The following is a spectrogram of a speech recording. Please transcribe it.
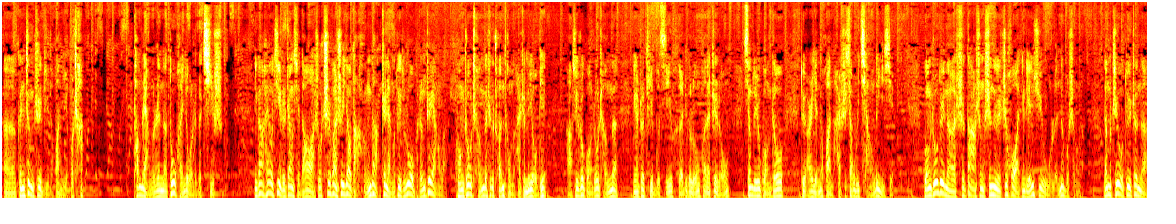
呃，跟郑智比的话呢也不差。他们两个人呢都很有这个气势。你看，还有记者这样写道啊，说吃饭睡觉打横的，这两个队都落魄成这样了，广州城的这个传统呢还是没有变啊。所以说广州城呢，你看这替补席和这个轮换的阵容，相对于广州队而言的话呢，还是稍微强了一些。广州队呢是大胜深圳队之后啊，已经连续五轮的不胜了。那么只有对阵呢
